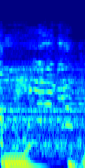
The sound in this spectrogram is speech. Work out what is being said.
I'm here to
